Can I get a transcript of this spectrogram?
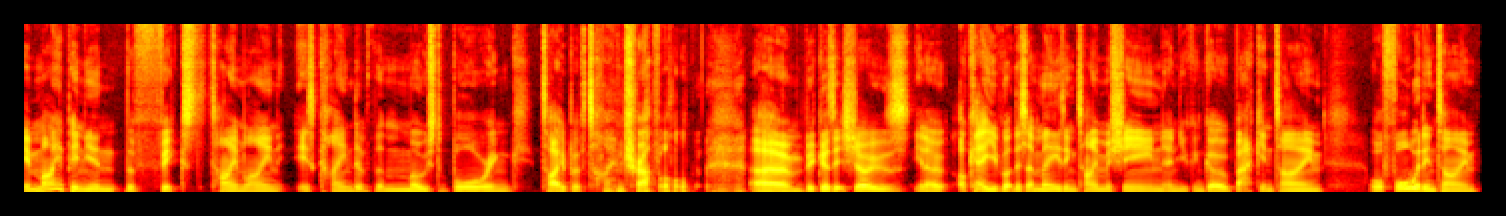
in my opinion, the fixed timeline is kind of the most boring type of time travel um, because it shows, you know, okay, you've got this amazing time machine and you can go back in time or forward in time,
